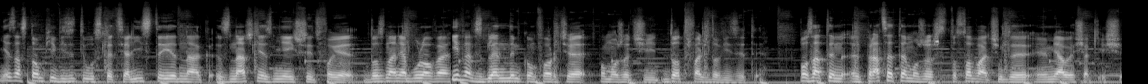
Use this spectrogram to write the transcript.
nie zastąpi wizyty u specjalisty, jednak znacznie zmniejszy Twoje doznania bólowe i we względnym komforcie pomoże Ci dotrwać do wizyty. Poza tym y, pracę tę możesz stosować, gdy miałeś jakieś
